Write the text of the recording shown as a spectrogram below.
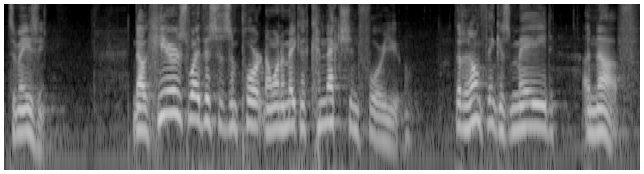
It's amazing. Now, here's why this is important. I want to make a connection for you that I don't think is made enough.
